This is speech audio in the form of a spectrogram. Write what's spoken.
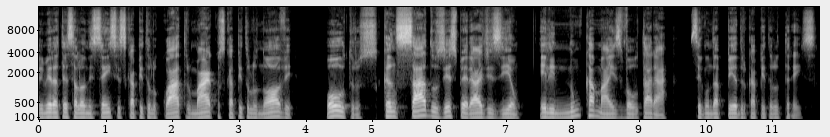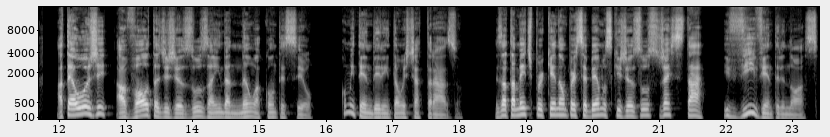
1 Tessalonicenses capítulo 4, Marcos capítulo 9. Outros, cansados de esperar, diziam: ele nunca mais voltará. 2 Pedro capítulo 3. Até hoje, a volta de Jesus ainda não aconteceu. Como entender então este atraso? Exatamente porque não percebemos que Jesus já está e vive entre nós.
